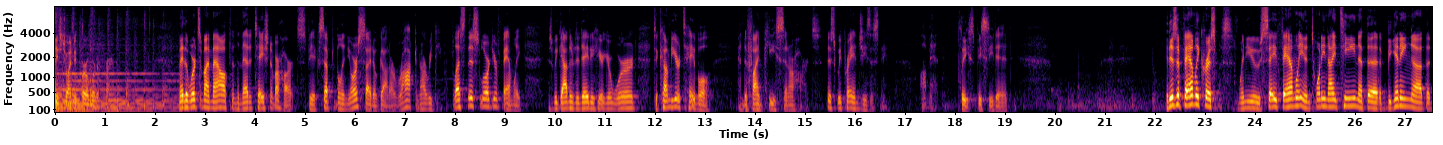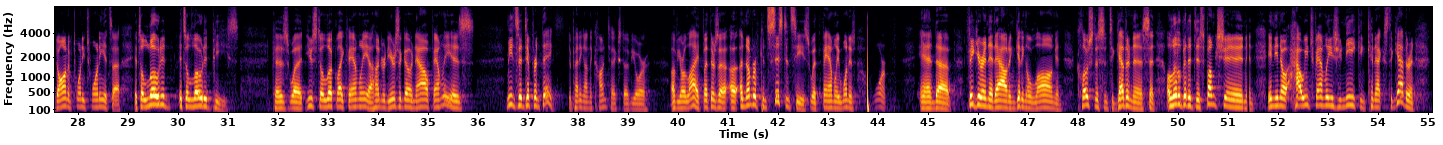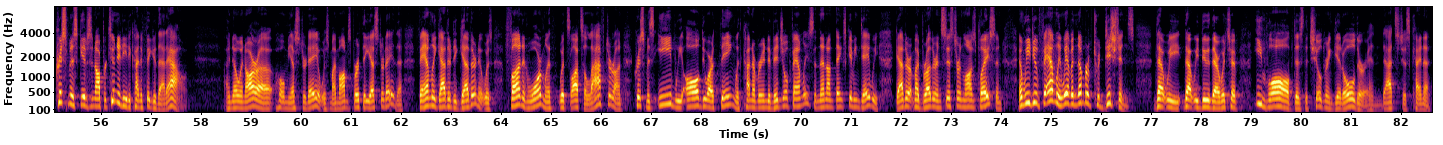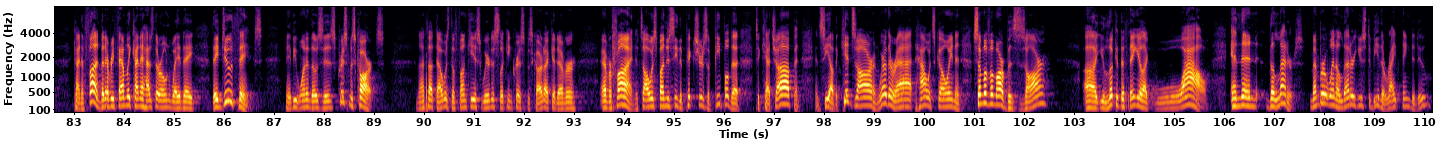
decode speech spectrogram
please join me for a word of prayer? May the words of my mouth and the meditation of our hearts be acceptable in your sight, O God, our rock and our redeemer. Bless this, Lord, your family, as we gather today to hear your word, to come to your table, and to find peace in our hearts. This we pray in Jesus' name. Amen. Please be seated. It is a family Christmas. When you say family in 2019, at the beginning, uh, the dawn of 2020, it's a, it's a, loaded, it's a loaded piece. Because what used to look like family 100 years ago, now family is, means a different thing, depending on the context of your, of your life. But there's a, a, a number of consistencies with family. One is warmth and uh, figuring it out and getting along and closeness and togetherness and a little bit of dysfunction and, and you know how each family is unique and connects together. And christmas gives an opportunity to kind of figure that out I know in our uh, home yesterday, it was my mom's birthday yesterday. The family gathered together and it was fun and warm with, with lots of laughter. On Christmas Eve, we all do our thing with kind of our individual families. And then on Thanksgiving Day, we gather at my brother and sister in law's place and, and we do family. We have a number of traditions that we, that we do there, which have evolved as the children get older. And that's just kind of kind of fun. But every family kind of has their own way they, they do things. Maybe one of those is Christmas cards. And I thought that was the funkiest, weirdest looking Christmas card I could ever ever find. It's always fun to see the pictures of people to, to catch up and, and see how the kids are and where they're at, how it's going. And some of them are bizarre. Uh, you look at the thing, you're like, wow. And then the letters. Remember when a letter used to be the right thing to do?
